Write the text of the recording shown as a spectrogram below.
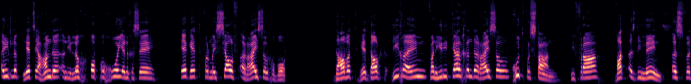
eintlik net sy hande in die lug opgegooi en gesê: "Ek het vir myself 'n raaisel geword." Dawid het dalk die geheim van hierdie tergende raaisel goed verstaan. Die vraag: "Wat is die mens?" is vir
